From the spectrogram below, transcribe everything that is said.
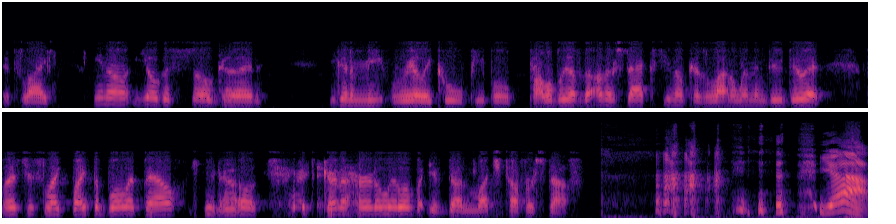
It's like, you know, yoga's so good. You're to meet really cool people, probably of the other sex, you know, because a lot of women do do it. But it's just like bite the bullet, pal. You know, it's to hurt a little, but you've done much tougher stuff. yeah.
